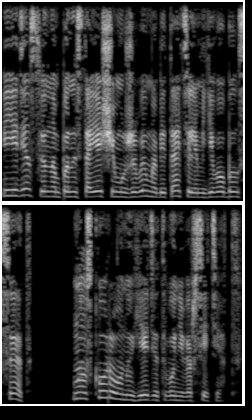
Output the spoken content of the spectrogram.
Единственным по-настоящему живым обитателем его был Сет, но скоро он уедет в университет.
